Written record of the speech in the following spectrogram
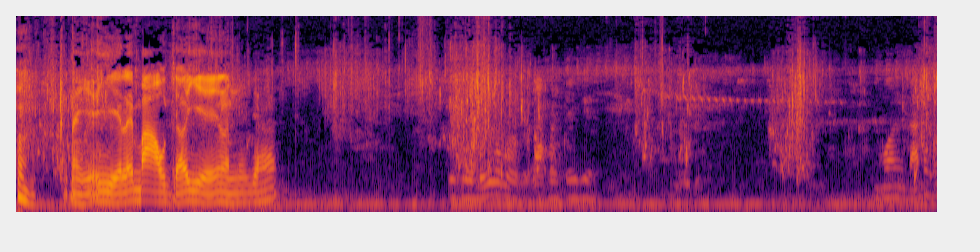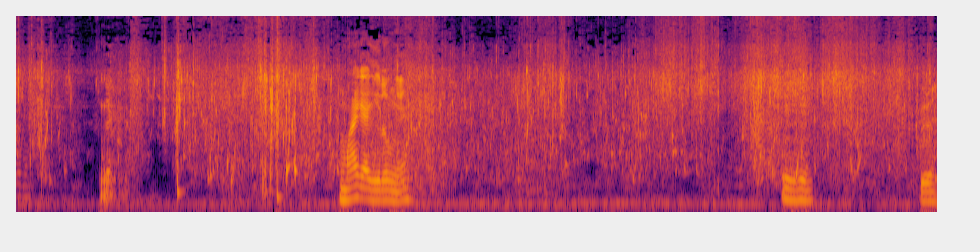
này về lấy bao trở về làm cho giá. Máy cây gì luôn nhỉ này kia kìa Quay đã có đây mấy cây kia luôn nhỉ Ừ. Ghê.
